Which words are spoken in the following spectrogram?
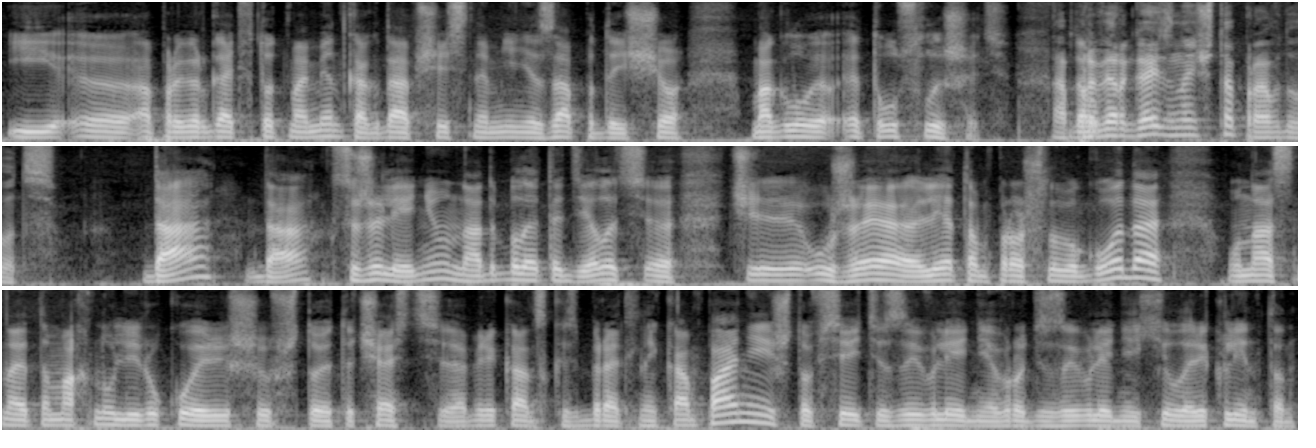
и э, опровергать в тот момент, когда общественное мнение Запада еще могло это услышать. Опровергать значит оправдываться. Да, да, к сожалению, надо было это делать э, уже летом прошлого года. У нас на это махнули рукой, решив, что это часть американской избирательной кампании, что все эти заявления, вроде заявления Хиллари Клинтон,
